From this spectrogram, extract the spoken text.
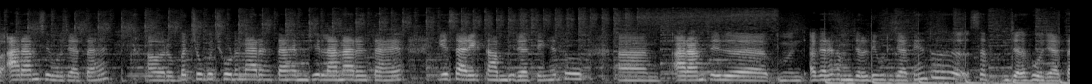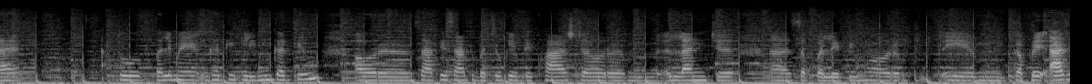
आराम से हो जाता है। और बच्चों को छोड़ना रहता है, मुझे लाना रहता है, ये सारे काम भी रहते हैं तो आराम से अगर हम जल्दी उठ जाते हैं तो सब हो जाता है। तो पहले मैं घर की क्लीनिंग करती हूँ और साथ ही साथ बच्चों के ब्रेकफास्ट और लंच सब कर लेती हूँ और ये कपड़े। आज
